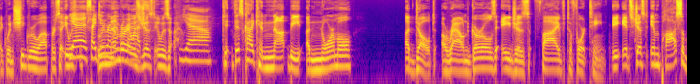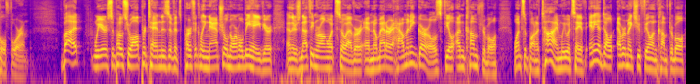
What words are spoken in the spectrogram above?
like when she grew up, or so. It was. Yes, I do remember it was just. It was. Uh, yeah. This guy cannot be a normal adult around girls ages 5 to 14. It's just impossible for him. But we are supposed to all pretend as if it's perfectly natural, normal behavior and there's nothing wrong whatsoever. And no matter how many girls feel uncomfortable, once upon a time, we would say if any adult ever makes you feel uncomfortable,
